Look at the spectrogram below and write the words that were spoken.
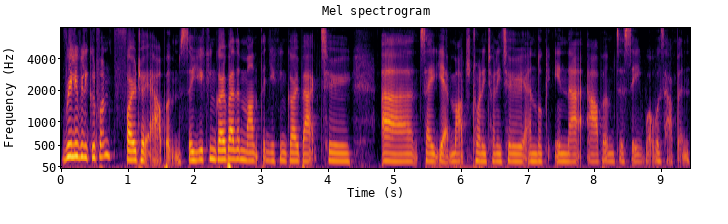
Really, really good one photo albums. So you can go by the month and you can go back to, uh, say, yeah, March 2022 and look in that album to see what was happened.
